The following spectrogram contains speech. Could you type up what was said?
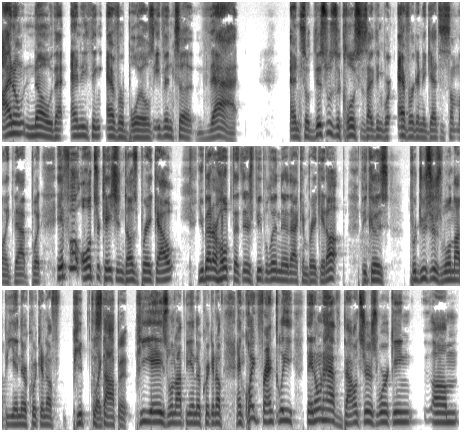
I don't know that anything ever boils even to that. And so this was the closest I think we're ever going to get to something like that. But if an altercation does break out, you better hope that there's people in there that can break it up because producers will not be in there quick enough. People to like, stop it. PAs will not be in there quick enough. And quite frankly, they don't have bouncers working um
